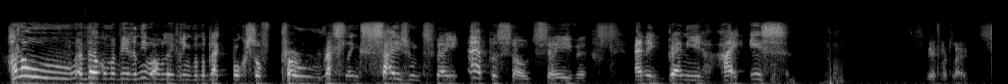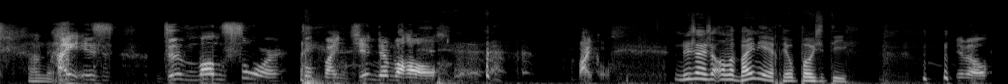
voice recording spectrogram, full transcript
Hallo en welkom bij weer een nieuwe aflevering van de Black Box of Pro Wrestling Seizoen 2, episode 7. En ik ben hier, hij is... Dit wordt leuk. Oh nee. Hij is de Mansoor tot mijn Jinder Mahal. Michael. Nu zijn ze allebei niet echt heel positief. Jawel.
